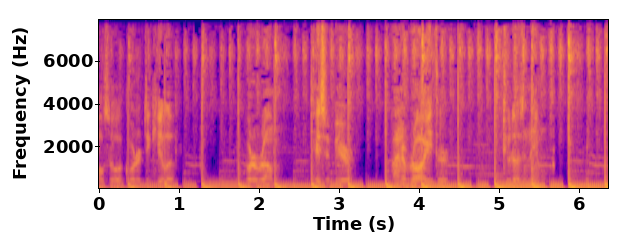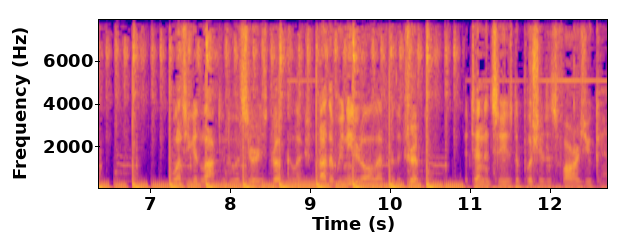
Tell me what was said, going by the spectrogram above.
Also a quarter tequila, a quarter rum, case of beer, pint of raw ether, two dozen ammo. Once you get locked into a serious drug collection, not that we needed all that for the trip, the tendency is to push it as far as you can.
